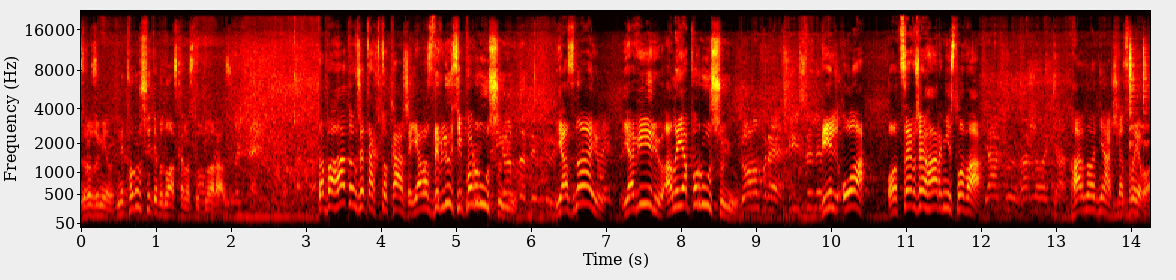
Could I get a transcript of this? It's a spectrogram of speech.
Зрозуміли. Не порушуйте, будь ласка, наступного разу. Та багато вже так хто каже. Я вас дивлюсь і порушую. Я знаю, я вірю, але я порушую. Добре, більше не Біль... О! Оце вже гарні слова. дякую, гарного дня. Гарного дня, щасливо.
